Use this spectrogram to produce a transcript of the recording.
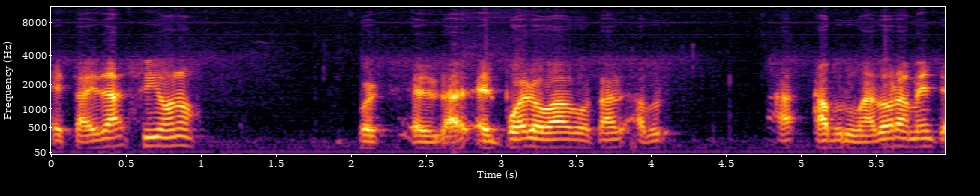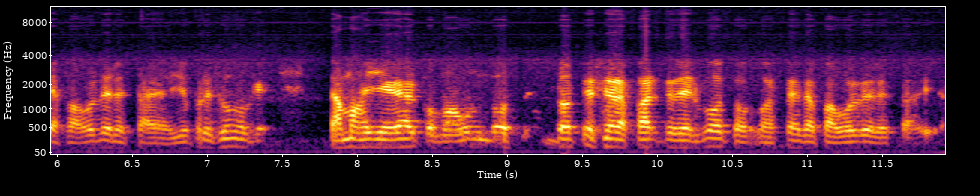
esta edad sí o no, pues el, pueblo va a votar abrumadoramente a favor de la estadía. Yo presumo que vamos a llegar como a un dos, terceras partes del voto va a ser a favor de la estadía.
